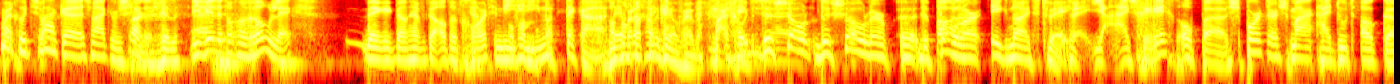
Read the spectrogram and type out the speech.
Maar goed, smaken, smaken verschillen. verschillen. die willen toch een Rolex? Denk ik, dan heb ik dat altijd gehoord. in die Of een scene. Nee, maar daar gaan we het niet over hebben. Maar goed, de, sol, de Solar, eh, de Polar, Ignite 2. Twee. Ja, hij is gericht op eh, sporters, maar hij doet ook eh,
